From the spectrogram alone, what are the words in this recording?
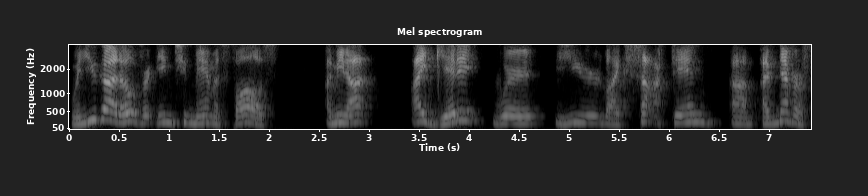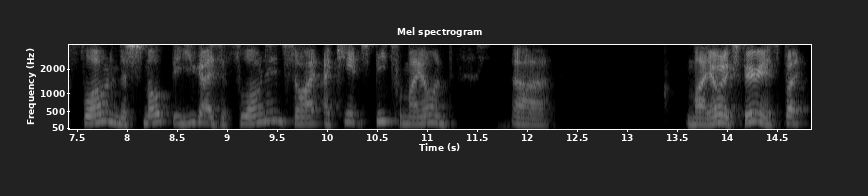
When you got over into Mammoth Falls, I mean, I, I get it where you're like socked in. Um, I've never flown in the smoke that you guys have flown in, so I, I can't speak from my own uh, my own experience. But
